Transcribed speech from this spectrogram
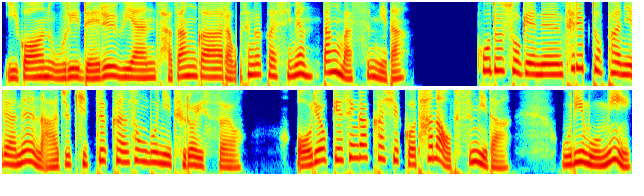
이건 우리 뇌를 위한 자장가라고 생각하시면 딱 맞습니다. 호두 속에는 트립토판이라는 아주 기특한 성분이 들어있어요. 어렵게 생각하실 것 하나 없습니다. 우리 몸이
